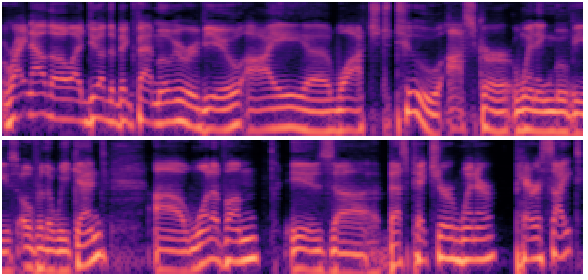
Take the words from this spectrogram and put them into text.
right now, though, I do have the big fat movie review. I uh, watched two Oscar winning movies over the weekend. Uh, one of them is uh, Best Picture winner, Parasite.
